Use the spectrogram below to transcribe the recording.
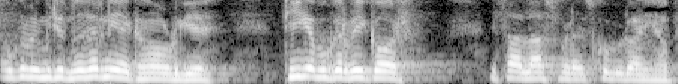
अगर भाई, मुझे नज़र नहीं आया कहाँ उड़ गया ठीक है बुकर भाई, एक और। इस लास्ट पड़ा इसको भी उड़ाएँ आप।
